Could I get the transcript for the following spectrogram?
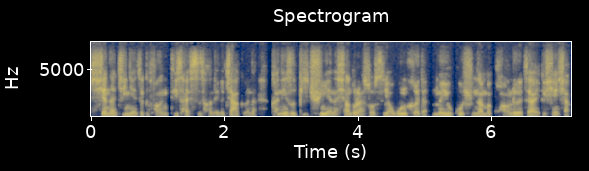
现在今年这个房地地产市场的一个价格呢，肯定是比去年的相对来说是要温和的，没有过去那么狂热这样一个现象。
